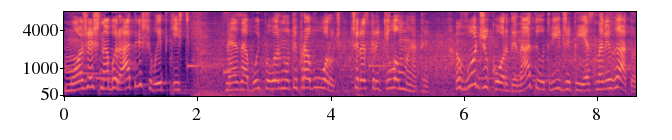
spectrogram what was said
Можеш набирати швидкість. Не забудь повернути праворуч через три кілометри. Вводжу координати у твій GPS-навігатор.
